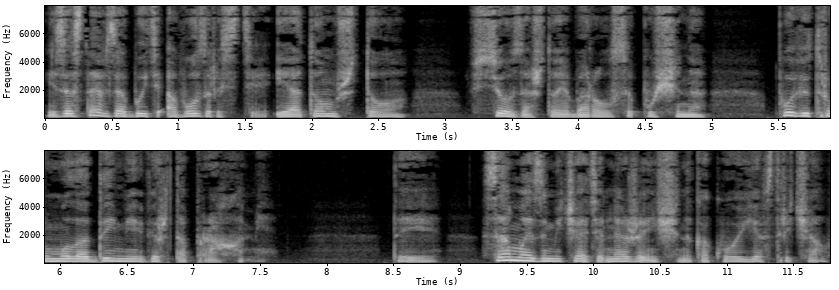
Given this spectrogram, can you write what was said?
и заставь забыть о возрасте и о том, что все, за что я боролся, пущено по ветру молодыми вертопрахами. Ты самая замечательная женщина, какую я встречал.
